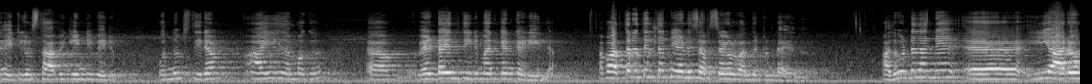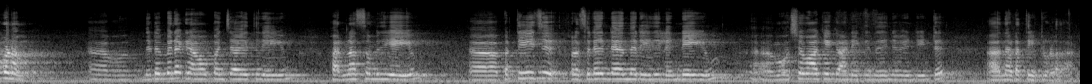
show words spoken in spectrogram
ലൈറ്റുകൾ സ്ഥാപിക്കേണ്ടി വരും. ഒന്നും സ്ഥിരമായി നമുക്ക് വേണ്ട എന്ന് തീരുമാനിക്കാൻ കഴിയില്ല. അപ്പോൾ അത്തരത്തിൽ തന്നെയാണ് ചർച്ചകൾ വന്നിട്ടുണ്ടായിരുന്നത്. അതുകൊണ്ട് തന്നെ ഈ ആരോപണം നെടുമ്പന ഗ്രാമപഞ്ചായത്തിനെയും ഭരണസമിതിയെയും പ്രത്യേകിച്ച് പ്രസിഡന്റ് എന്ന രീതിയിൽ എന്നെയും മോശമാക്കി കാണിക്കുന്നതിന് വേണ്ടിയിട്ട് നടത്തിയിട്ടുള്ളതാണ്.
